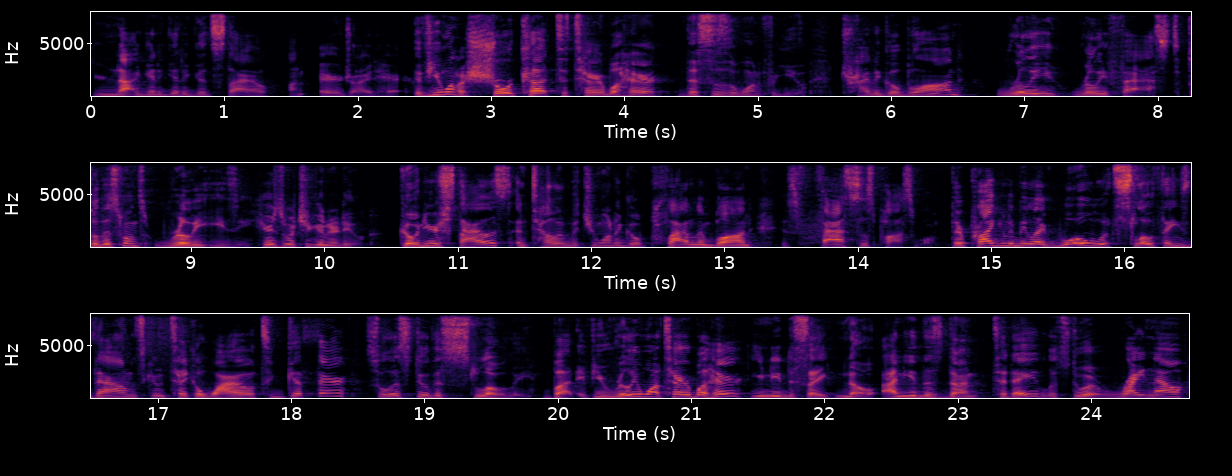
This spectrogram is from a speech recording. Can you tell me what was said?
You're not gonna get a good style on air dried hair. If you want a shortcut to terrible hair, this is the one for you. Try to go blonde really, really fast. So this one's really easy. Here's what you're gonna do. Go to your stylist and tell them that you want to go platinum blonde as fast as possible. They're probably going to be like, whoa, let's slow things down. It's going to take a while to get there, so let's do this slowly. But if you really want terrible hair, you need to say, no, I need this done today. Let's do it right now,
